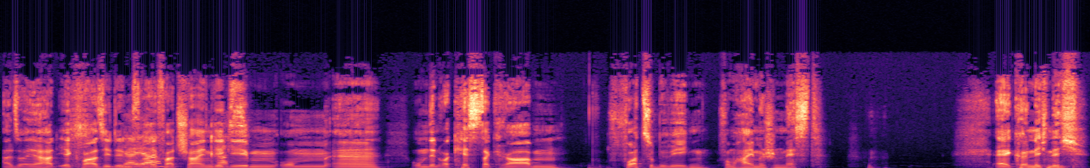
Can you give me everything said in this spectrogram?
Also er hat ihr quasi den Ja, ja. Freifahrtschein Krass. gegeben, um, äh, um den Orchestergraben fortzubewegen vom heimischen Nest. äh, könnte ich nicht,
